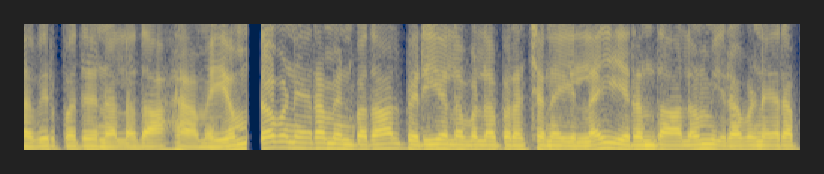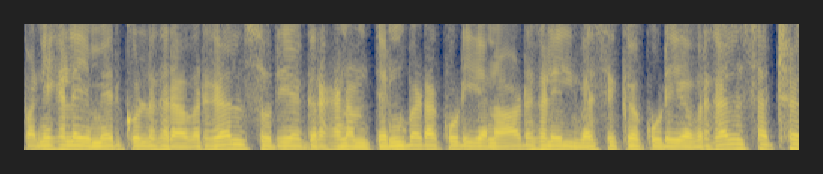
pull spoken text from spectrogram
தவிர்ப்பது நல்லதாக அமையும். இரவு நேரம் என்பதால் பெரிய லெவல பிரச்சனை இல்லை. இருந்தாலும் இரவு நேர பணிகளை மேற்கொள்கிறவர்கள் சூரிய கிரகணம் தென்படக்கூடிய நாடுகளில் வசிக்கக்கூடியவர்கள் சற்று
